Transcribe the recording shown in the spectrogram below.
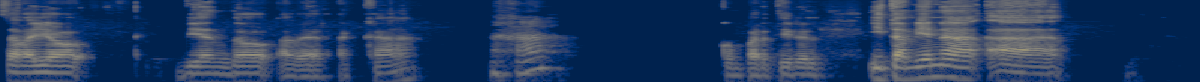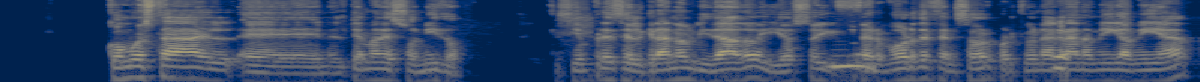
Estaba yo viendo, a ver, acá. Ajá. Compartir el. Y también a, cómo está el, eh, en el tema de sonido, que siempre es el gran olvidado y yo soy fervor defensor porque una gran amiga mía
